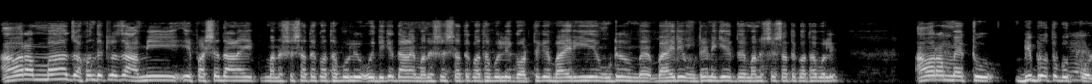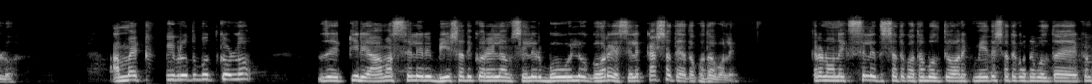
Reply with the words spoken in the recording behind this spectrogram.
আমার আম্মা যখন দেখল যে আমি এ পাশে দাঁড়াই মানুষের সাথে কথা বলি ওইদিকে দাঁড়াই মানুষের সাথে কথা বলি ঘর থেকে বাইরে গিয়ে উঠে বাইরে উঠে গিয়ে মানুষের সাথে কথা বলি আমার আম্মা একটু বিব্রত বোধ করল। আম্মা একটু বিব্রত বোধ করল যে কিরে আমার ছেলের বিয়ে শাদী করাইলাম ছেলের বউ হইল ঘরে ছেলে কার সাথে এত কথা বলে? কারণ অনেক ছেলেদের সাথে কথা বলতে হয় অনেক মেয়েদের সাথে কথা বলতে হয়। এখন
